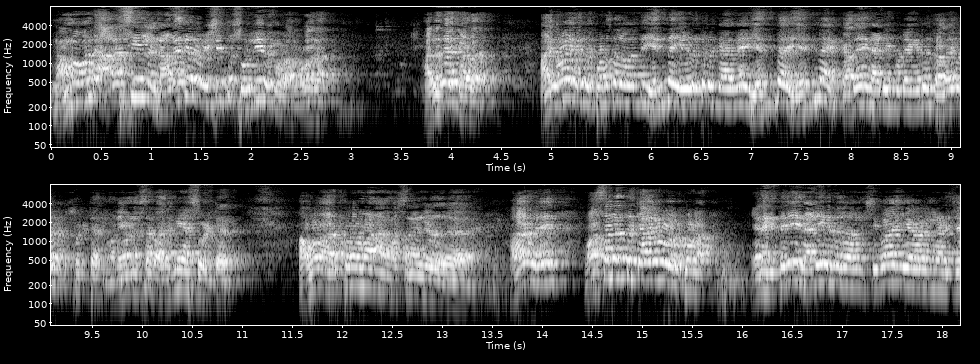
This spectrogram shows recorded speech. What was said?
நம்ம வந்து அரசியல்ல நடக்கிற விஷயத்த சொல்லிடக்கூடாது அவ்வளவுதான். அதுதான் கதை. அதுவா இந்த படத்துல வந்து என்ன எடுத்திருக்காங்க எந்த என்ன கதையின் அடிப்படைங்கிறது தலைவர் சொல்லிட்டாரு. மணிவண்ணன் சார் அருமையா சொல்லிட்டாரு. அவ்வளவு அற்புதமான வசனங்கள். அதாவது வசனத்துக்காக ஒரு படம் எனக்கு தெரியும் நடிகர் சிவாஜி அவர்கள் நடிச்ச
